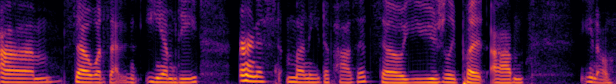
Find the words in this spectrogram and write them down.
Um, so what is that? An EMD, earnest money deposit. So you usually put, um, you know,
